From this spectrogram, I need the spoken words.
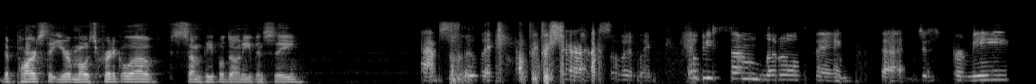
the parts that you're most critical of some people don't even see Absolutely. For sure. Absolutely. There'll be some little thing that just for me,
